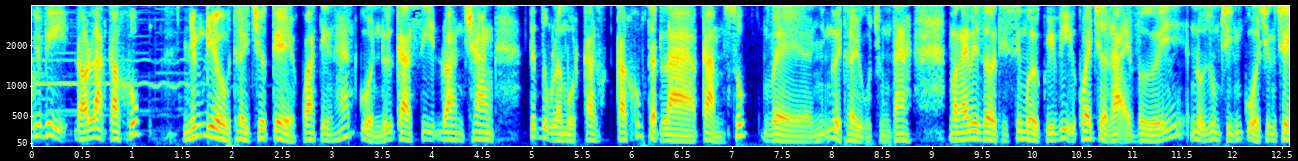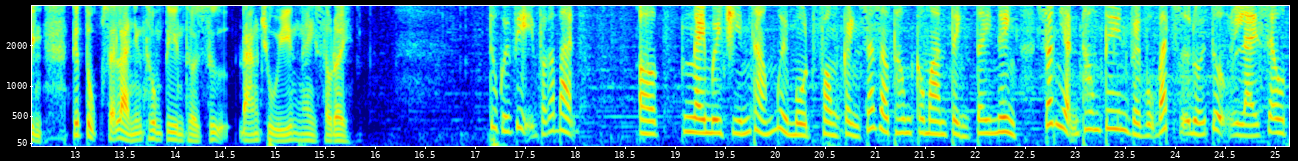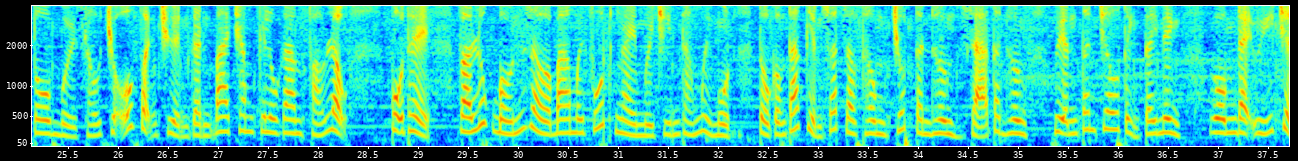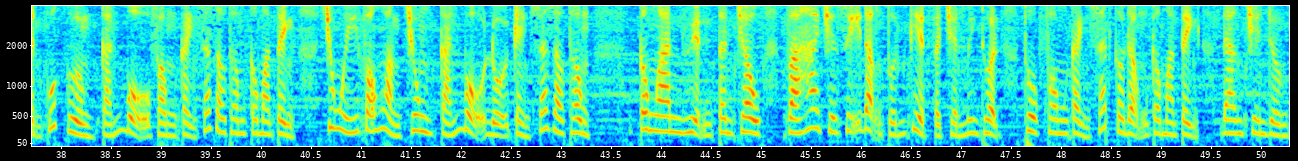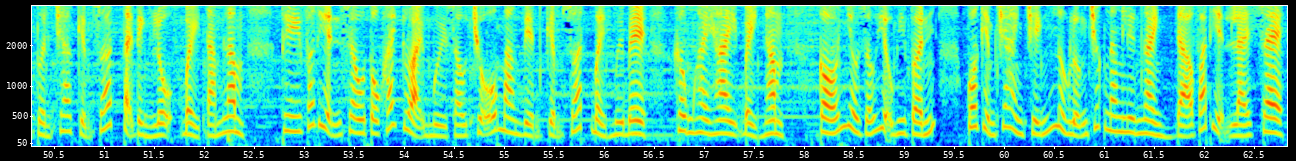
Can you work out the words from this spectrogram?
Quý vị, đó là ca khúc những điều thầy chưa kể qua tiếng hát của nữ ca sĩ Đoan Trang tiếp tục là một ca, ca khúc thật là cảm xúc về những người thầy của chúng ta. Và ngay bây giờ thì xin mời quý vị quay trở lại với nội dung chính của chương trình. Tiếp tục sẽ là những thông tin thời sự đáng chú ý ngay sau đây. Thưa quý vị và các bạn, ở ngày 19 tháng 11, Phòng Cảnh sát Giao thông Công an tỉnh Tây Ninh xác nhận thông tin về vụ bắt giữ đối tượng lái xe ô tô 16 chỗ vận chuyển gần 300 kg pháo lậu. Cụ thể, vào lúc 4 giờ 30 phút ngày 19 tháng 11, tổ công tác kiểm soát giao thông chốt Tân Hưng, xã Tân Hưng, huyện Tân Châu, tỉnh Tây Ninh, gồm đại úy Trần Quốc Cường, cán bộ phòng cảnh sát giao thông công an tỉnh, trung úy Võ Hoàng Trung, cán bộ đội cảnh sát giao thông, Công an huyện Tân Châu và hai chiến sĩ Đặng Tuấn Kiệt và Trần Minh Thuận thuộc phòng cảnh sát cơ động công an tỉnh đang trên đường tuần tra kiểm soát tại tỉnh lộ 785 thì phát hiện xe ô tô khách loại 16 chỗ mang biển kiểm soát 70B 02275 có nhiều dấu hiệu nghi vấn. Qua kiểm tra hành chính, lực lượng chức năng liên ngành đã phát hiện lái xe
